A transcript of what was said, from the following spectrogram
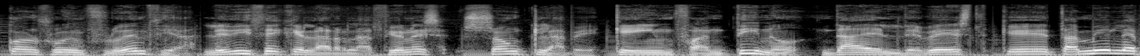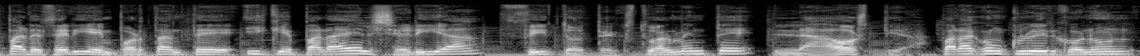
con su influencia. Le dice que las relaciones son clave, que Infantino da el de best, que también le parecería importante y que para él sería, cito textualmente, la hostia. Para concluir con un,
